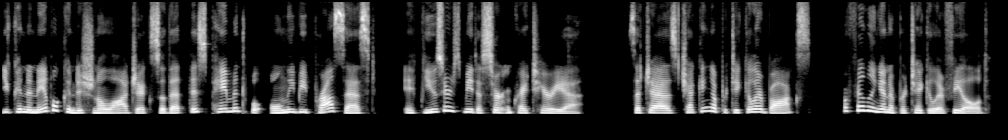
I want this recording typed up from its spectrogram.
You can enable conditional logic so that this payment will only be processed if users meet a certain criteria, such as checking a particular box or filling in a particular field.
